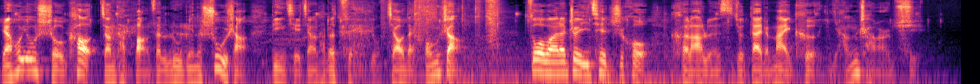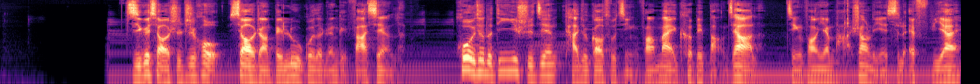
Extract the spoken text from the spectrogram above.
然后用手铐将他绑在了路边的树上，并且将他的嘴用胶带封上。做完了这一切之后，克拉伦斯就带着麦克扬长而去。几个小时之后，校长被路过的人给发现了。获救的第一时间，他就告诉警方麦克被绑架了。警方也马上联系了 FBI。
